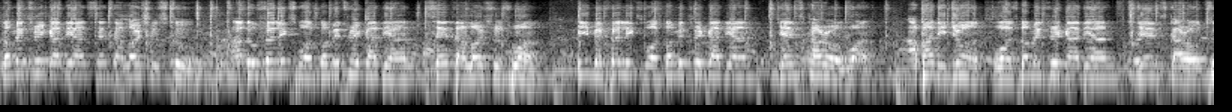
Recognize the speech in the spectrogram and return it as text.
Dormitory Guardian St. Aloysius 2. Ado Felix was Dormitory Guardian St. Aloysius 1. Ibe Felix was Dormitory Guardian James Carroll 1. Abani John was Dormitory Guardian James Carroll 2.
